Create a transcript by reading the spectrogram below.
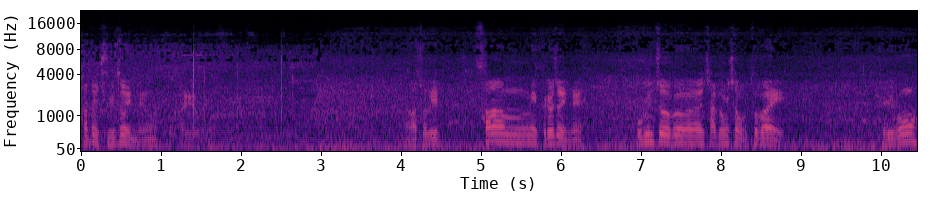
차들 줄 서 있네요. 이거 가려고. 아, 저기 사람이 그려져 있네. 오른쪽은 자동차 오토바이. 그리고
